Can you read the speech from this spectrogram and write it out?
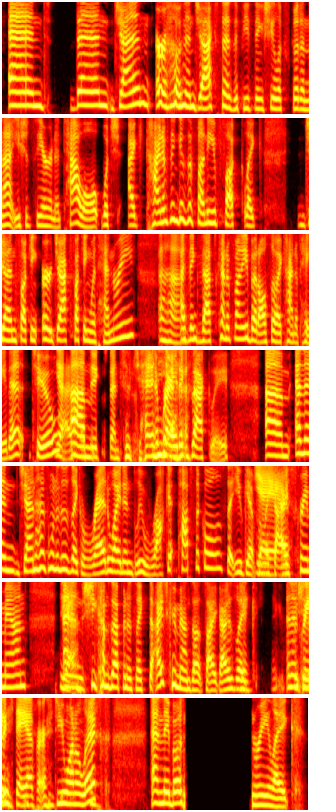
And then Jen or oh, then Jack says if you think she looks good in that, you should see her in a towel, which I kind of think is a funny fuck like Jen fucking or Jack fucking with Henry. Uh-huh. I think that's kind of funny, but also I kind of hate it too. yeah, it's Um, the expense of Jen. right, yeah. exactly. Um, and then Jen has one of those like red, white, and blue rocket popsicles that you get from Yeah, like the ice cream man. Yeah. And she comes up and is like, the ice cream man's outside, guys. Like, and then the she's like- greatest day ever. do you want to lick? and they both Henry like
